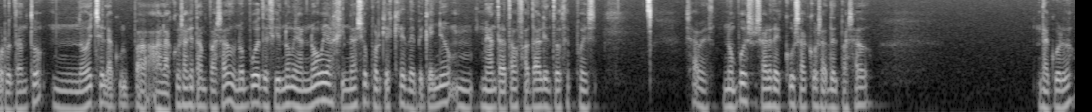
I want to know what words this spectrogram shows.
Por lo tanto, no eches la culpa a las cosas que te han pasado. No puedes decir, no, mira, no voy al gimnasio porque es que de pequeño mm, me han tratado fatal y entonces pues, ¿sabes? No puedes usar de excusa cosas del pasado. ¿De acuerdo?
